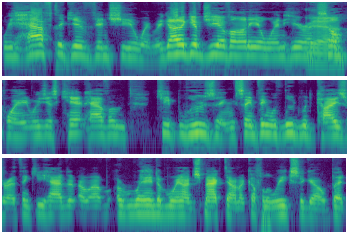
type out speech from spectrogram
We have to give Vinci a win. We got to give Giovanni a win here at Yeah. some point. We just can't have him keep losing. Same thing with Ludwig Kaiser. I think he had a, a random win on SmackDown a couple of weeks ago. But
